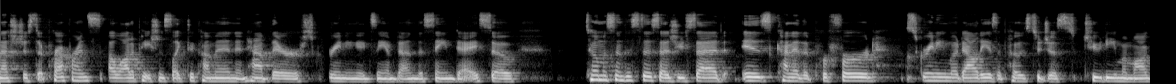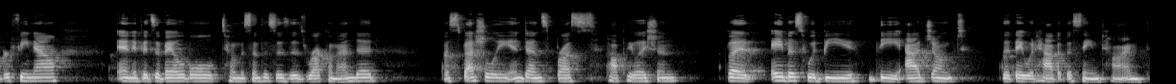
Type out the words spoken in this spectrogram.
That's just a preference. A lot of patients like to come in and have their screening exam done the same day. So, tomosynthesis, as you said, is kind of the preferred screening modality as opposed to just 2D mammography now. And if it's available, tomosynthesis is recommended, especially in dense breast population. But ABUS would be the adjunct that they would have at the same time.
